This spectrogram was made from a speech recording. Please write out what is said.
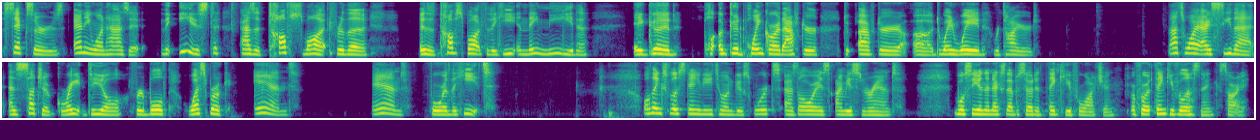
Sixers, anyone has it. The East has a tough spot for the is a tough spot for the Heat and they need a good a good point guard after after uh, Dwyane Wade retired. That's why I see that as such a great deal for both Westbrook and and for the Heat. Well, thanks for listening to E2 on Go Sports. As always, I'm Easton Durant. We'll see you in the next episode, and thank you for watching, or for thank you for listening. Sorry.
